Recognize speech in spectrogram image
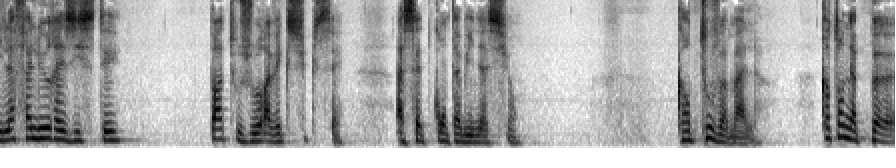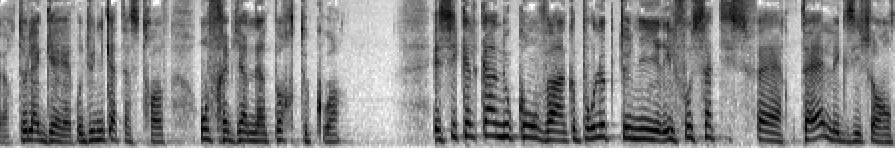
il a fallu résister, pas toujours avec succès, à cette contamination quand tout va mal, quand on a peur de la guerre ou d'une catastrophe, on ferait bien n'importe quoi. Et si quelqu'un nous convainc que pour l'obtenir, il faut satisfaire telle exigence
